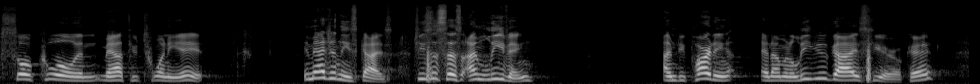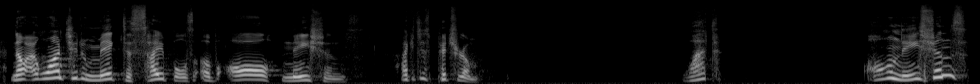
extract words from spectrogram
so cool in Matthew 28. Imagine these guys. Jesus says, I'm leaving, I'm departing, and I'm going to leave you guys here, okay? Now, I want you to make disciples of all nations. I could just picture them. What? All nations?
